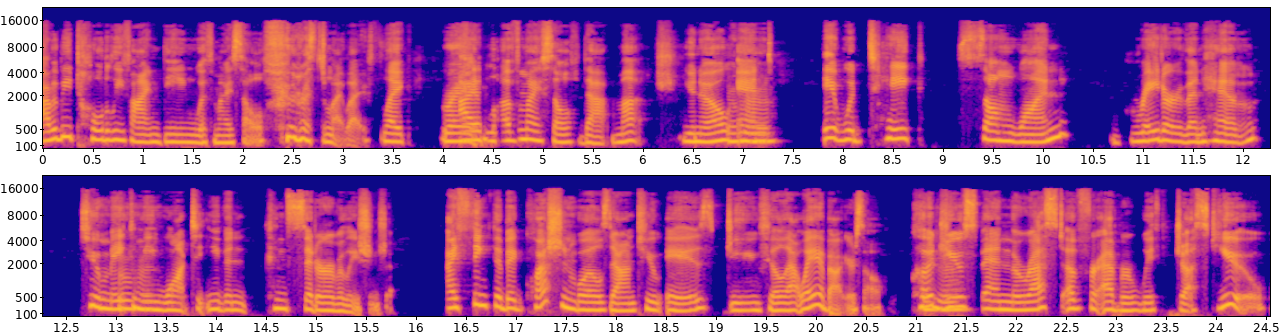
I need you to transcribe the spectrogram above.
I would be totally fine being with myself for the rest of my life. Like, I Right. love myself that much, you know, and Mhm. it would take someone greater than him to make me want to even consider a relationship. I think the big question boils down to is do you feel that way about yourself? Could Mhm. you spend the rest of forever with just you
